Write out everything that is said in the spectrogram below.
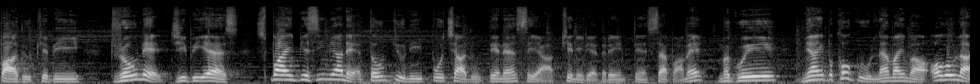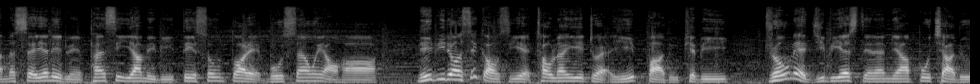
ပါသူဖြစ်ပြီး drone နဲ့ GPS spy ပစ္စည်းများနဲ့အသုံးပြုပြီးပို့ချသူတင်နန်းဆရာဖြစ်နေတဲ့သတင်းတင်ဆက်ပါမယ်။မကွေးမြိုင်ပခုတ်ကူလမ်းပိုင်းမှာဩဂုတ်လ20ရက်နေ့တွင်ဖမ်းဆီးရမိပြီးတေဆုံးသွားတဲ့ဘိုဆန်းဝင်းအောင်ဟာနေပြည်တော်စစ်ကောင်စီရဲ့ထောက်လှမ်းရေးအတွက်အရေးပါသူဖြစ်ပြီး drone နဲ့ GPS တင်နန်းများပို့ချသူ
